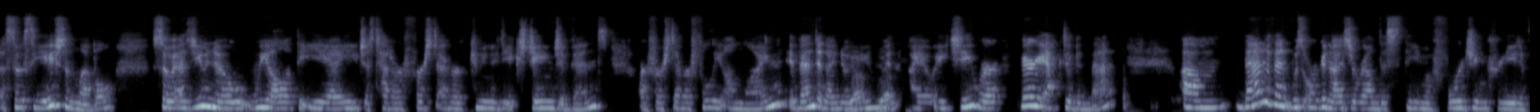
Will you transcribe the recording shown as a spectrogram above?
association level. So, as you know, we all at the EAIE just had our first ever community exchange event, our first ever fully online event, and I know yeah, you yeah. and IOHE were very active in that. Um, that event was organized around this theme of forging creative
